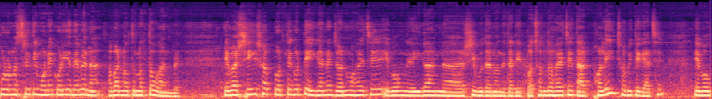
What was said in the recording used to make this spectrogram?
পুরনো স্মৃতি মনে করিয়ে দেবে না, আবার নতুনত্বও আনবে। এবার সেই সব করতে করতে এই গানের জন্ম হয়েছে এবং এই গান শিবুদানন্দিতাদির পছন্দ হয়েছে, তার ফলেই ছবিতে গেছে এবং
